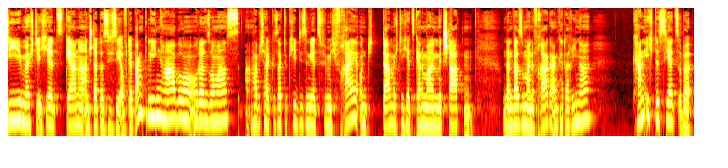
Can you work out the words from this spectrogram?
die möchte ich jetzt gerne, anstatt dass ich sie auf der Bank liegen habe oder sowas, habe ich halt gesagt, okay, die sind jetzt für mich frei und da möchte ich jetzt gerne mal mit starten. Und dann war so meine Frage an Katharina, kann ich das jetzt oder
